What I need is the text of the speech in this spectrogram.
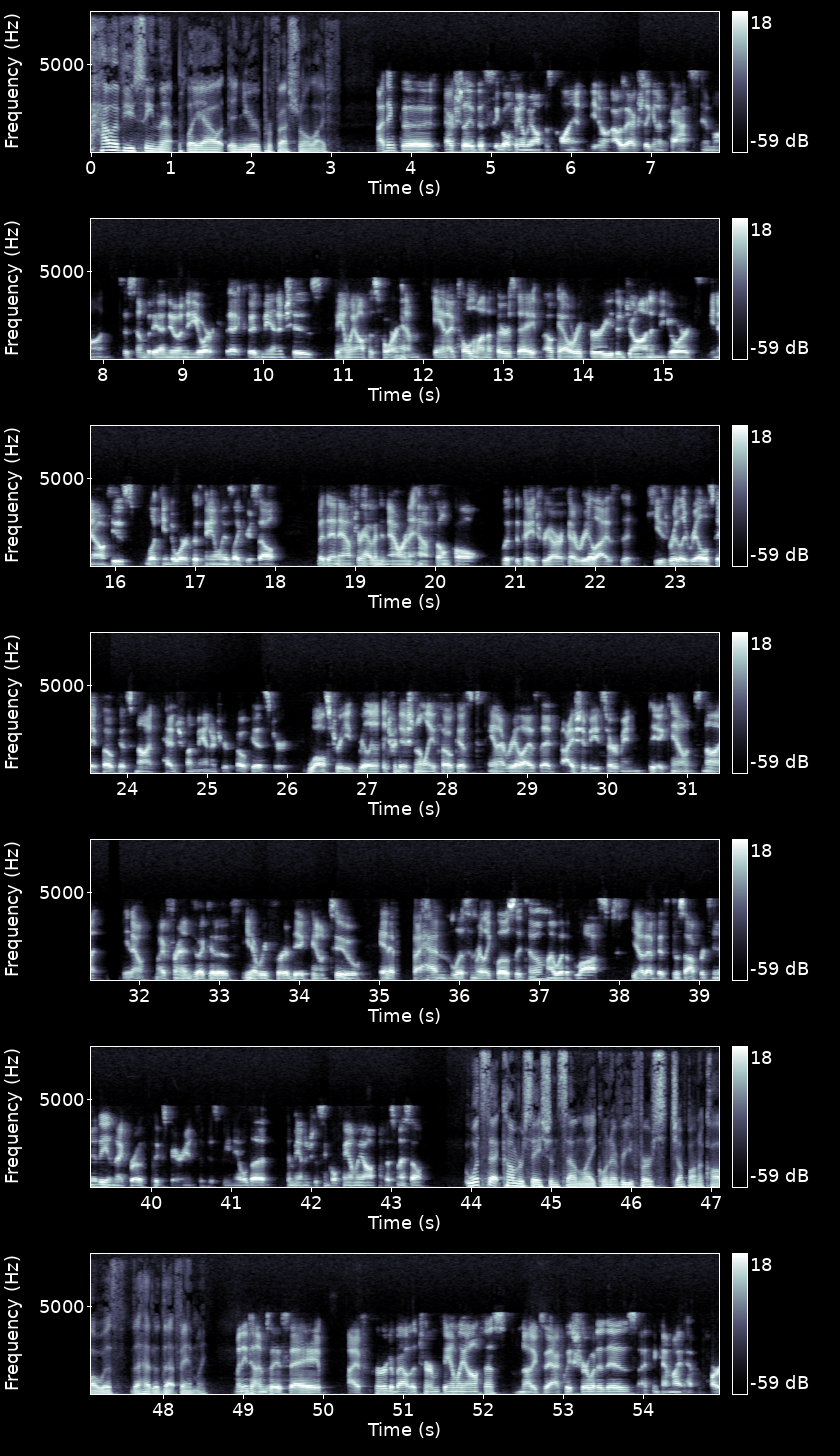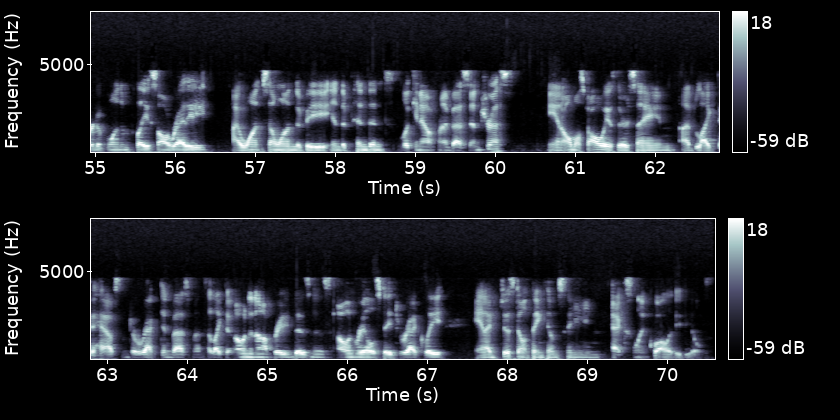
How have you seen that play out in your professional life? I think the actually the single family office client, you know, I was actually going to pass him on to somebody I knew in New York that could manage his family office for him. And I told him on a Thursday, okay, I'll refer you to John in New York. You know, he's looking to work with families like yourself. But then after having an hour and a half phone call with the patriarch, I realized that he's really real estate focused, not hedge fund manager focused or Wall Street really traditionally focused. And I realized that I should be serving the accounts, not you know, my friend who I could have, you know, referred the account to. And if I hadn't listened really closely to him, I would have lost, you know, that business opportunity and that growth experience of just being able to, to manage a single family office myself. What's that conversation sound like whenever you first jump on a call with the head of that family? Many times they say, I've heard about the term family office. I'm not exactly sure what it is. I think I might have part of one in place already. I want someone to be independent, looking out for my best interests. And almost always they're saying, I'd like to have some direct investments. I'd like to own an operating business, own real estate directly. And I just don't think I'm seeing excellent quality deals.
